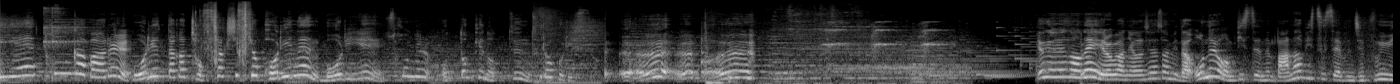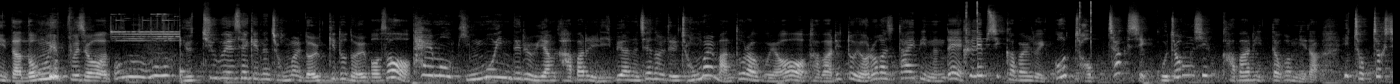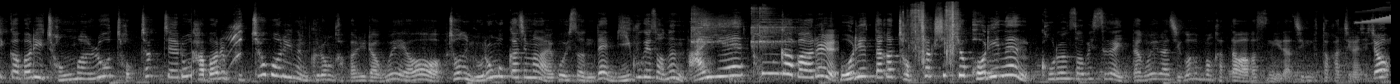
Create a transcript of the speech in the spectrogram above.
아예 통가발을 머리에다가 접착시켜 버리는 머리에 손을 어떻게 넣든 에. 여기 회선의 여러분 안녕하세요. 회사입니다. 오늘 원피스는 마나비스 세븐 제품입니다. 너무 예쁘죠? 오, 유튜브의 세계는 정말 넓기도 넓어서 탈모 긴모인들을 위한 가발을 리뷰하는 채널들이 정말 많더라고요. 가발이 또 여러 가지 타입이 있는데 클립식 가발도 있고 접착식 고정식 가발이 있다고 합니다. 이 접착식 가발이 정말로 접착제로 가발을 붙여버리는 그런 가발이라고 해요. 저는 이런 것까지만 알고 있었는데 미국에서는 아예 통가발을 머리에다가 접착시켜 버리는 그런 서비스가 있다고 해가지고 한번 갔다 와봤습니다. 지금부터 같이 가시죠.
